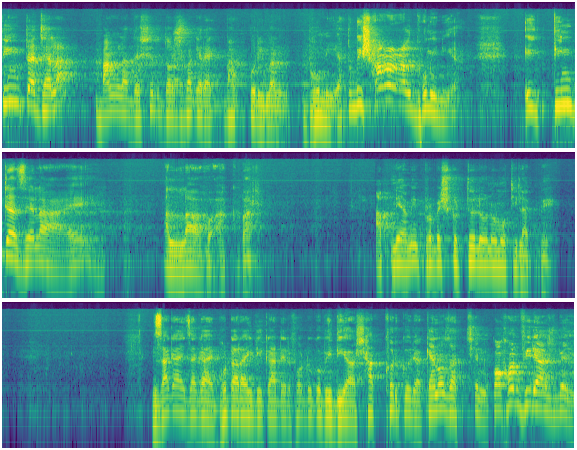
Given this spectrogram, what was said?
তিনটা জেলা বাংলাদেশের দশ ভাগের এক ভাগ পরিমাণ ভূমি। এত বিশাল ভূমি নিয়ে। এই তিনটা জেলায় আল্লাহ আকবার। আপনি আমি প্রবেশ করতে হলে অনুমতি লাগবে। জায়গায় জায়গায় ভোটার আইডি কার্ডের ফটোকপি দিয়া স্বাক্ষর করিয়া কেন যাচ্ছেন? কখন ফিরে আসবেন?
